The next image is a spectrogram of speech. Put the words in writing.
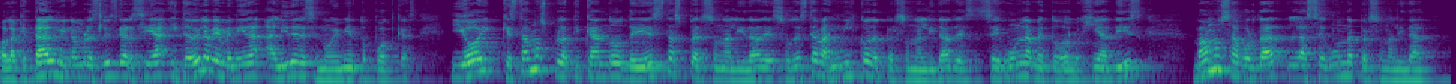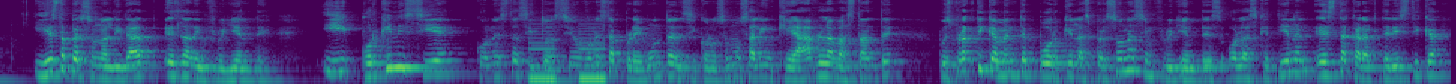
Hola, ¿qué tal? Mi nombre es Luis García y te doy la bienvenida a Líderes en Movimiento Podcast. Y hoy que estamos platicando de estas personalidades o de este abanico de personalidades según la metodología DISC, vamos a abordar la segunda personalidad. Y esta personalidad es la de influyente. ¿Y por qué inicié con esta situación, con esta pregunta de si conocemos a alguien que habla bastante? Pues prácticamente porque las personas influyentes o las que tienen esta característica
